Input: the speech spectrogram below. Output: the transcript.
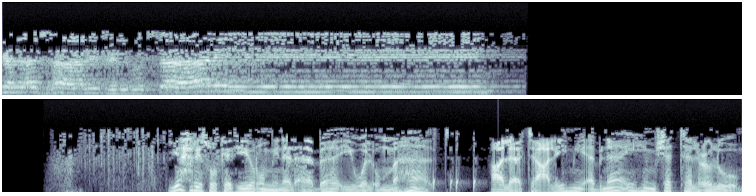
كالأزهار في البستان. يحرص كثير من الآباء والأمهات على تعليم أبنائهم شتى العلوم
